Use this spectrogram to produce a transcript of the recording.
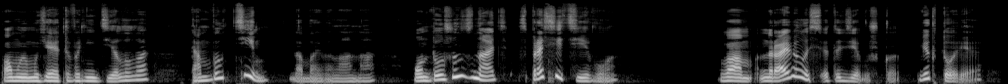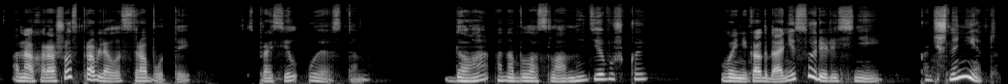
По-моему, я этого не делала. Там был Тим, добавила она. Он должен знать. Спросите его. Вам нравилась эта девушка, Виктория? Она хорошо справлялась с работой? Спросил Уэстон. Да, она была славной девушкой. Вы никогда не ссорились с ней? Конечно, нет.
